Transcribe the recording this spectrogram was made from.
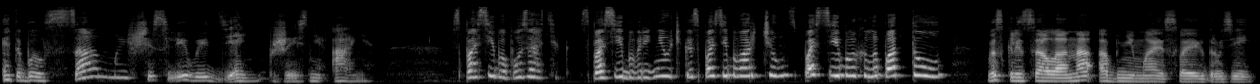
Это был самый счастливый день в жизни Ани. Спасибо, Пузатик! Спасибо, Вреднючка! Спасибо, Ворчун! Спасибо, Хлопотун!» — восклицала она, обнимая своих друзей.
